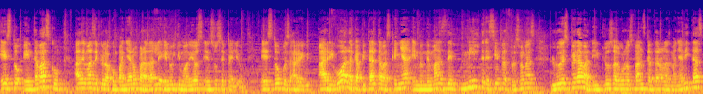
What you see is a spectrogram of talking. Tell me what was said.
esto en Tabasco, además de que lo acompañaron para darle el último adiós en su sepelio. Esto pues arribó a la capital tabasqueña en donde más de 1300 personas lo esperaban. Incluso algunos fans cantaron las mañanitas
